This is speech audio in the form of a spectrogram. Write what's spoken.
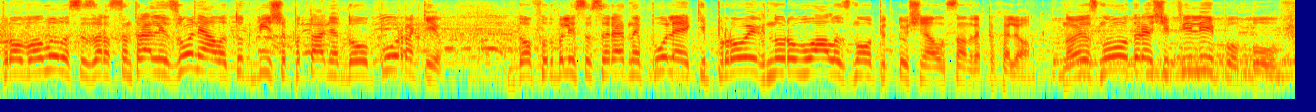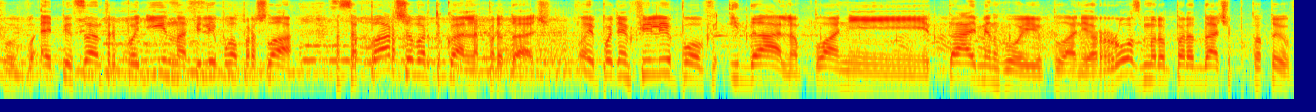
Провалилися зараз в центральній зоні, але тут більше питання до опорників, до футболістів середньої поля, які проігнорували знову підключення Олександра Піхальонка. Ну і знову, до речі, Філіпов був в епіцентрі подій. На Філіпова пройшла це перша вертикальна передача. Ну і потім Філіпов ідеально в плані таймінгу і в плані розміру передачі покотив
